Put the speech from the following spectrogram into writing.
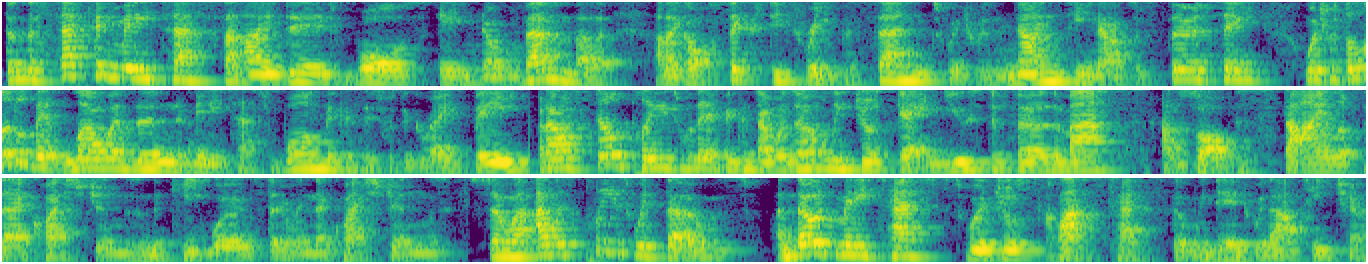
Then the second mini test that I did was in November, and I got 63%, which was 19 out of 30, which was a little bit lower than mini test one because this was a grade B, but I was still pleased with it because I was only just getting used to further maths and sort of the style of their questions and the keywords that are in their questions. So uh, I was pleased with those. And those mini tests were just class tests that we did with our teacher.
